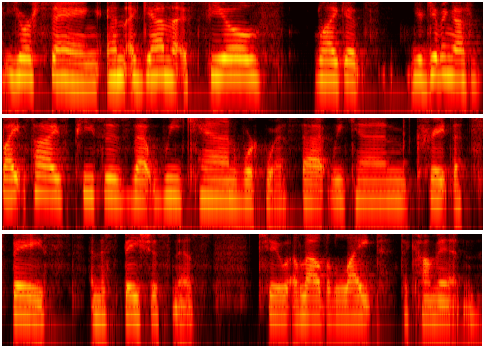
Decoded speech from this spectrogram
you're saying, and again, it feels like it's you're giving us bite-sized pieces that we can work with that we can create that space and the spaciousness to allow the light to come in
